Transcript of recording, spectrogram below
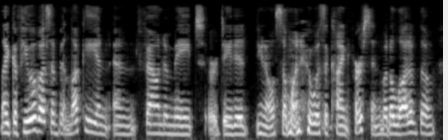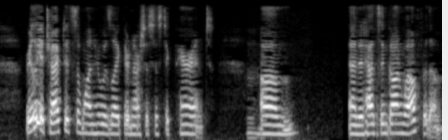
Like a few of us have been lucky and and found a mate or dated, you know, someone who was a kind person, but a lot of them really attracted someone who was like their narcissistic parent. Mm-hmm. Um, and it hasn't gone well for them.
